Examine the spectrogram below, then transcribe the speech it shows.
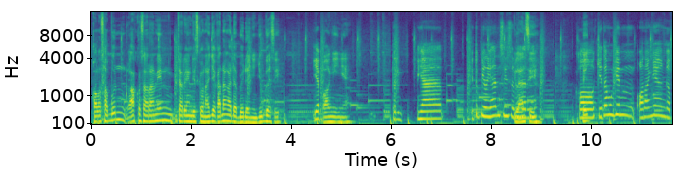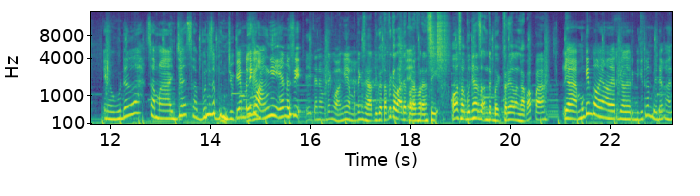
Kalau sabun aku saranin cari yang diskon aja karena nggak ada bedanya juga sih Yap, wanginya. ter- ya itu pilihan sih Pilihan sih. Kalau kita mungkin orangnya nggak ya udahlah sama aja sabun sabun juga yang penting Iya kan? wangi ya nggak sih? Iya kan yang penting wangi, yang penting sehat juga. Tapi kalau ada preferensi, oh sabunnya harus antibakterial nggak apa-apa. Ya mungkin kalau yang alergi alergi gitu kan beda kan?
